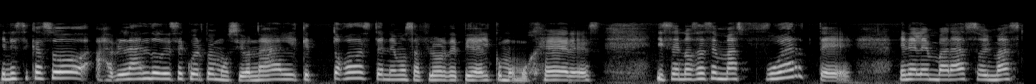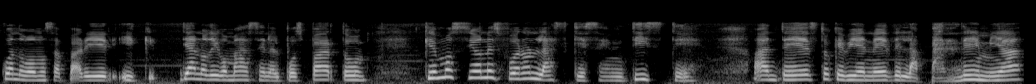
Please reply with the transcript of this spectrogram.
En este caso, hablando de ese cuerpo emocional que todas tenemos a flor de piel como mujeres y se nos hace más fuerte en el embarazo y más cuando vamos a parir y ya no digo más en el posparto, ¿qué emociones fueron las que sentiste ante esto que viene de la pandemia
